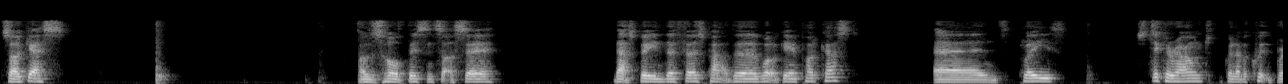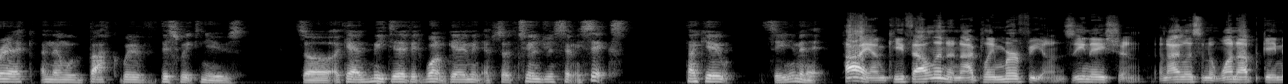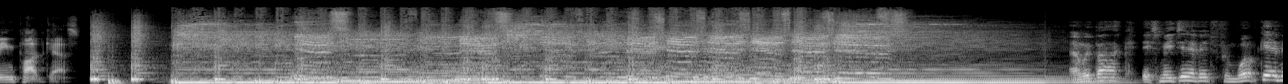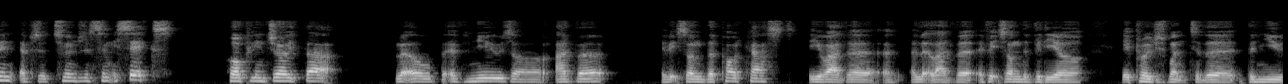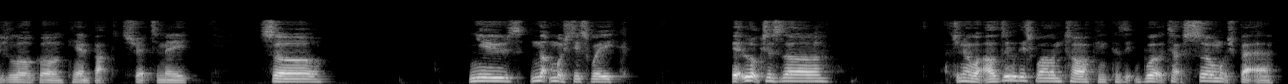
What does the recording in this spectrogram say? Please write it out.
So I guess I'll just hold this and sort of say that's been the first part of the What a Game podcast. And please stick around. We're going to have a quick break and then we'll be back with this week's news. So again, me, David, Up Gaming, episode 276. Thank you. See you in a minute. Hi, I'm Keith Allen, and I play Murphy on Z Nation, and I listen to One Up Gaming Podcast. And we're back. It's me, David, from One Up Gaming, episode 276. Hope you enjoyed that little bit of news or advert. If it's on the podcast, you had a, a, a little advert. If it's on the video, it probably just went to the, the news logo and came back straight to me. So, news, not much this week. It looks as though, do you know what, I'll do this while I'm talking because it worked out so much better.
